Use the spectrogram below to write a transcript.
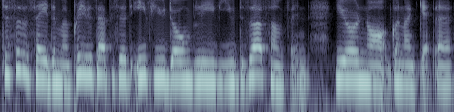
Just as I said in my previous episode, if you don't believe you deserve something, you're not gonna get it.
